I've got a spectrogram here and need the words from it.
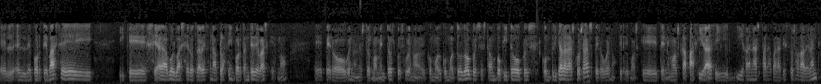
el, deporte base y, que Gea vuelva a ser otra vez una plaza importante de básquet, ¿no? Eh, pero bueno, en estos momentos, pues bueno, como, como todo, pues está un poquito pues complicada las cosas, pero bueno, creemos que tenemos capacidad y, ganas para, para que esto salga adelante.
